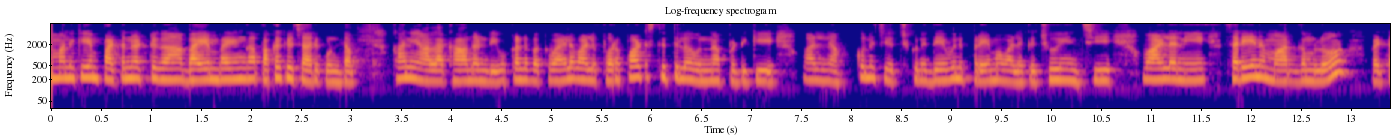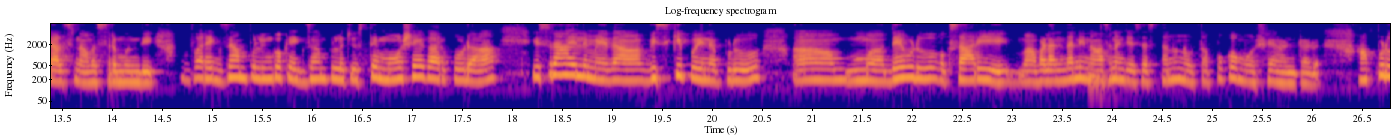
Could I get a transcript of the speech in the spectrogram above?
మనకేం పట్టనట్టుగా భయం భయంగా పక్కకి చారుకుంటాం. కానీ అలా కాదండి. ఒకళ్ళు ఒకవేళ వాళ్ళు పొరపాటు స్థితిలో ఉన్నప్పటికీ వాళ్ళని అక్కును చేర్చుకుని దేవుని ప్రేమ వాళ్ళకి చూయించి వాళ్ళని సరైన మార్గంలో పెట్టాల్సిన అవసరం ఉంది. ఫర్ ఎగ్జాంపుల్ ఇంకొక ఎగ్జాంపుల్లో చూస్తే మోషే గారు కూడా ఇస్రాయిల్ మీద విసిగిపోయినప్పుడు దేవుడు ఒకసారి వాళ్ళందరినీ నాశనం చేసేస్తాను నువ్వు తప్పుకో మోషే అంటాడు. అప్పుడు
